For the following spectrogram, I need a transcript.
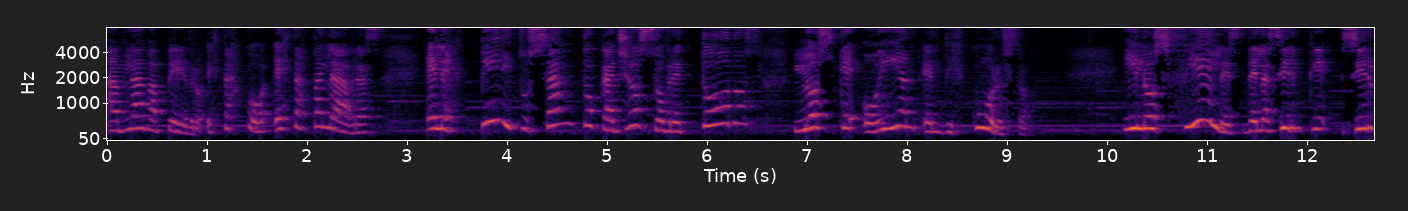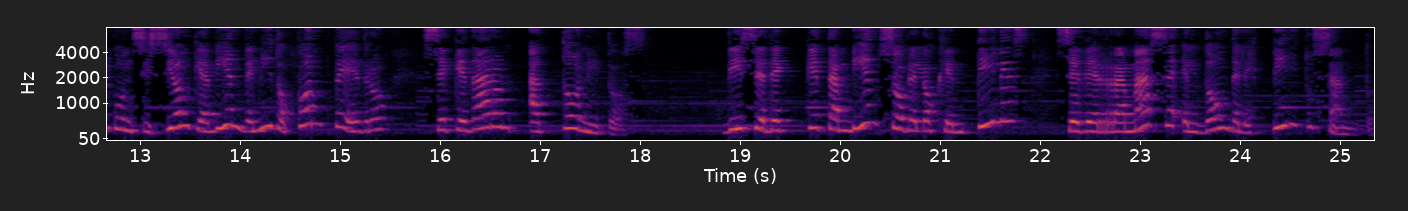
hablaba Pedro estas, estas palabras, el Espíritu Santo cayó sobre todos los que oían el discurso. Y los fieles de la circuncisión que habían venido con Pedro se quedaron atónitos. Dice de que también sobre los gentiles se derramase el don del Espíritu Santo,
